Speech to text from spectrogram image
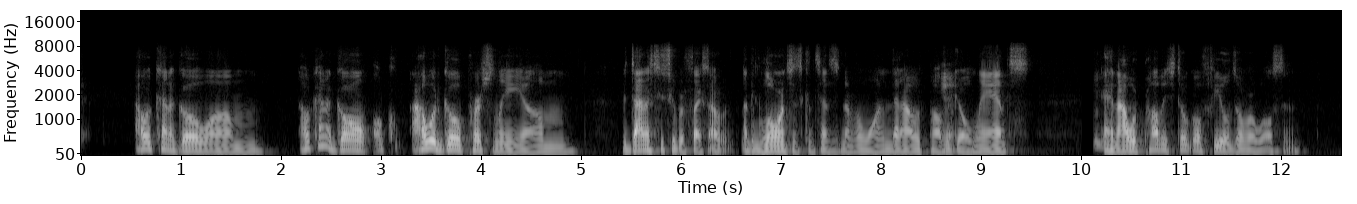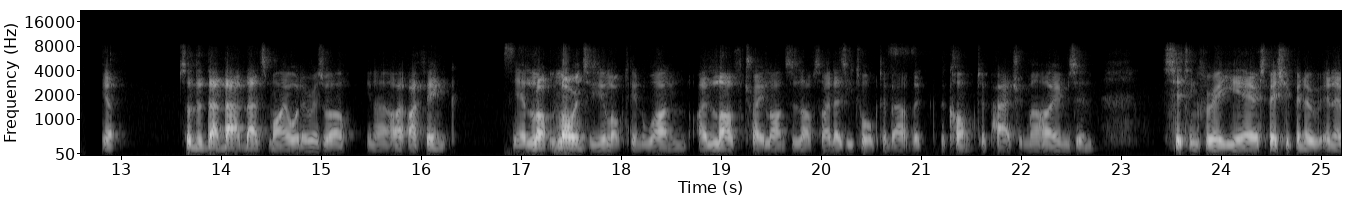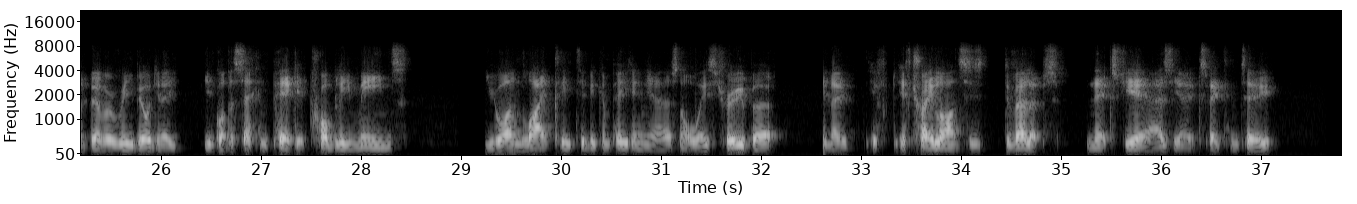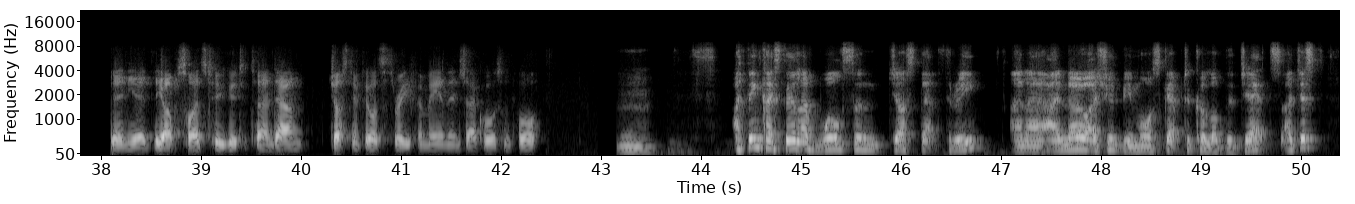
I would kind of go. Um, I would kind of go. I would go personally. Um, the dynasty superflex. I, would, I think Lawrence is consensus number one. Then I would probably yeah. go Lance, mm-hmm. and I would probably still go Fields over Wilson. Yep. So that that, that that's my order as well. You know, I, I think yeah, Lawrence is your locked in one. I love Trey Lance's upside, as he talked about the, the comp to Patrick Mahomes and sitting for a year, especially if in a in a bit of a rebuild. You know, you've got the second pick. It probably means you're unlikely to be competing. Yeah, that's not always true, but you know, if if Trey Lance is, develops next year as you know expect him to, then yeah, the upside's too good to turn down. Justin Fields three for me, and then Zach Wilson four. Mm. I think I still have Wilson just at three, and I, I know I should be more skeptical of the Jets. I just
